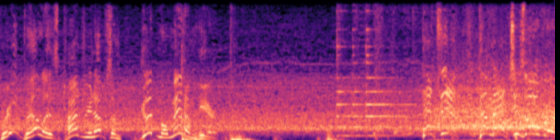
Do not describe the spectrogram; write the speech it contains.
Brie Bella is conjuring up some good momentum here. That's it! The match is over!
